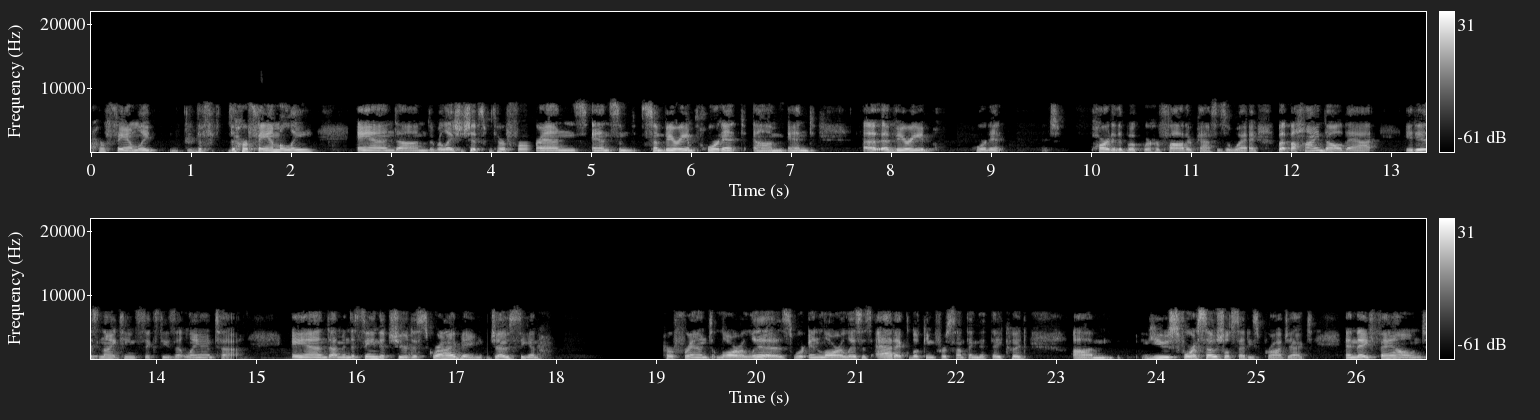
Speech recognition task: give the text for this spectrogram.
her family, the, her family, and um, the relationships with her friends, and some some very important um, and a, a very important part of the book where her father passes away. But behind all that, it is 1960s Atlanta. And I'm in the scene that you're describing, Josie and her friend Laura Liz were in Laura Liz's attic looking for something that they could um, use for a social studies project. And they found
